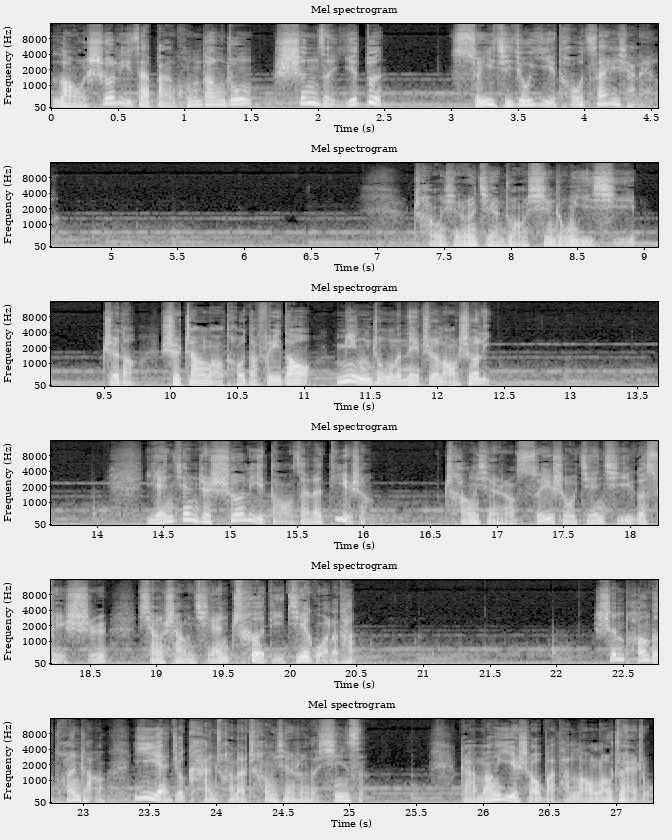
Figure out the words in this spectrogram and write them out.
老猞猁在半空当中身子一顿，随即就一头栽下来了。常先生见状，心中一喜，知道是张老头的飞刀命中了那只老猞猁。眼见这猞猁倒在了地上，常先生随手捡起一个碎石，想上前彻底结果了他。身旁的团长一眼就看穿了常先生的心思，赶忙一手把他牢牢拽住。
